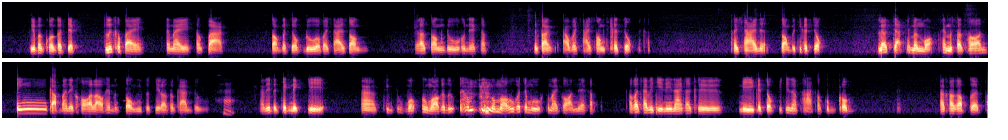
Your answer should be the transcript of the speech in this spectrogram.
ๆหรือบางคนก็เจ็บลึกเข้าไปข้างในช่องปากส่องกระจกดูเอาไปฉายส่องแล้วก็ส่องดูพวกเนี้ยครับคือฟังเอาไปฉายส่องที่กระจกนะครับไฟฉายเนี่ยส่องไปที่กระจก แล้วจัดให้มันเหมาะให้มันสะท้อนปิ้งกลับมาในคอเราให้มันตรงจุดที่เราต้องการดูฮะอันนี้เป็นเทคนิคที่อ่าที่ทุกหมอพวกหมอก็ดูหมอผู้ก็จมูกสมัยก่อนเนี่ยครับ เขาก็ใช้วิธีนี้นะก็คือ มีกระจกที่หน้าผากเขากลมๆแล้วเขาก็เปิดไฟ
